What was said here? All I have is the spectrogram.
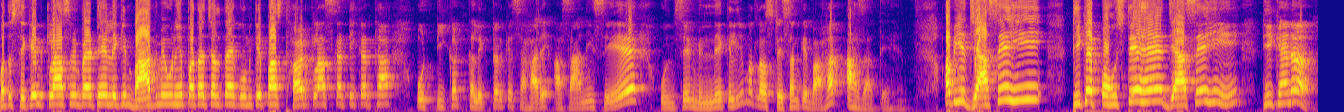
मतलब सेकेंड क्लास में बैठे, लेकिन बाद में उन्हें पता चलता है कि उनके पास थर्ड क्लास का टिकट था। वो टिकट कलेक्टर के सहारे आसानी से उनसे मिलने के लिए मतलब स्टेशन के बाहर आ जाते हैं। अब ये जैसे ही ठीक है, पहुँचते हैं जैसे ही, ठीक है ना?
